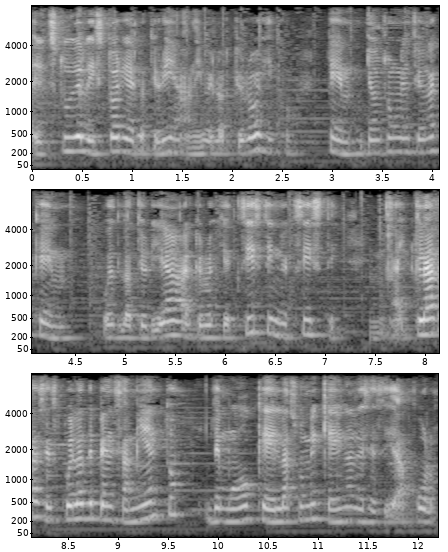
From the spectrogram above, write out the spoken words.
el estudio de la historia de la teoría a nivel arqueológico. Johnson menciona que pues, la teoría arqueológica existe y no existe. Hay claras escuelas de pensamiento, de modo que él asume que hay una necesidad por,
